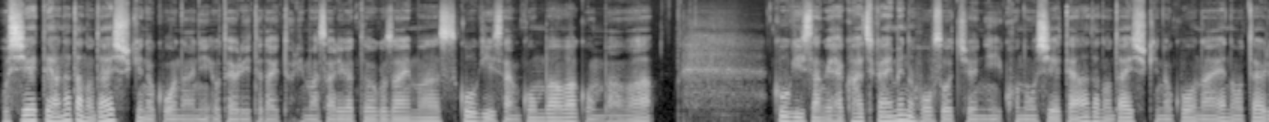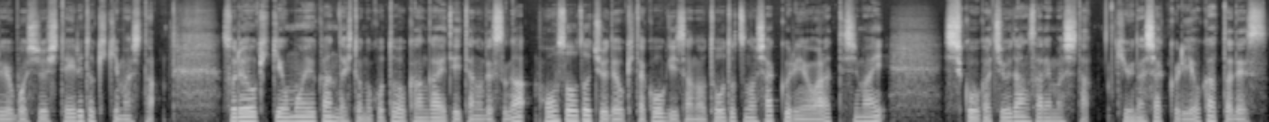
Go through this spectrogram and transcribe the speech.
教えてあなたの大好きのコーナーにお便り頂いております。ありがとうございます。コーギーさんこんばんは、こんばんは。コーギーさんが108回目の放送中に、この教えてあなたの大好きのコーナーへのお便りを募集していると聞きました。それを聞き思い浮かんだ人のことを考えていたのですが、放送途中で起きたコーギーさんの唐突のしゃっくりに笑ってしまい、思考が中断されました。急なしゃっくり良かったです。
